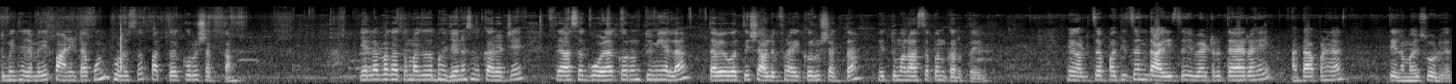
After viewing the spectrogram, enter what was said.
तुम्ही त्याच्यामध्ये पाणी टाकून थोडंसं पातळ करू शकता. याला बघा तुम्हाला जर भजे नसेल करायचे तर असं गोळा करून तुम्ही याला तव्यावरती शालू फ्राय करू शकता. हे तुम्हाला असं पण करता येईल. हे चपातीचं आणि डाळीचं हे बॅटर तयार आहे. आता आपण ह्या तेलामध्ये सोडूयात.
